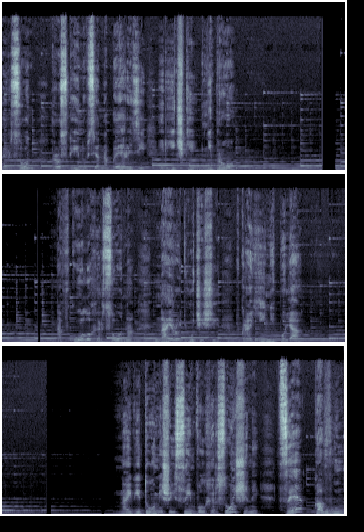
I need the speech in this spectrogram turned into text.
Херсон розкинувся на березі річки Дніпро. Навколо Херсона найродючіші в країні поля. Найвідоміший символ Херсонщини це кавун.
